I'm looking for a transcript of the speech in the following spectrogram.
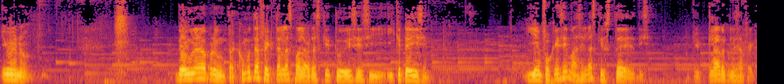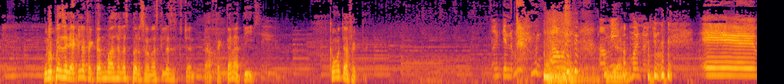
y bueno, de una la pregunta, ¿cómo te afectan las palabras que tú dices y, y que te dicen? Y enfóquense más en las que ustedes dicen, porque claro que les afecta. Uno pensaría que le afectan más a las personas que las escuchan, te afectan a ti. Sí. ¿Cómo te afecta? ¿A quién le pregunta? Ah, bueno, a mí, Juliana. bueno, yo. Eh,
